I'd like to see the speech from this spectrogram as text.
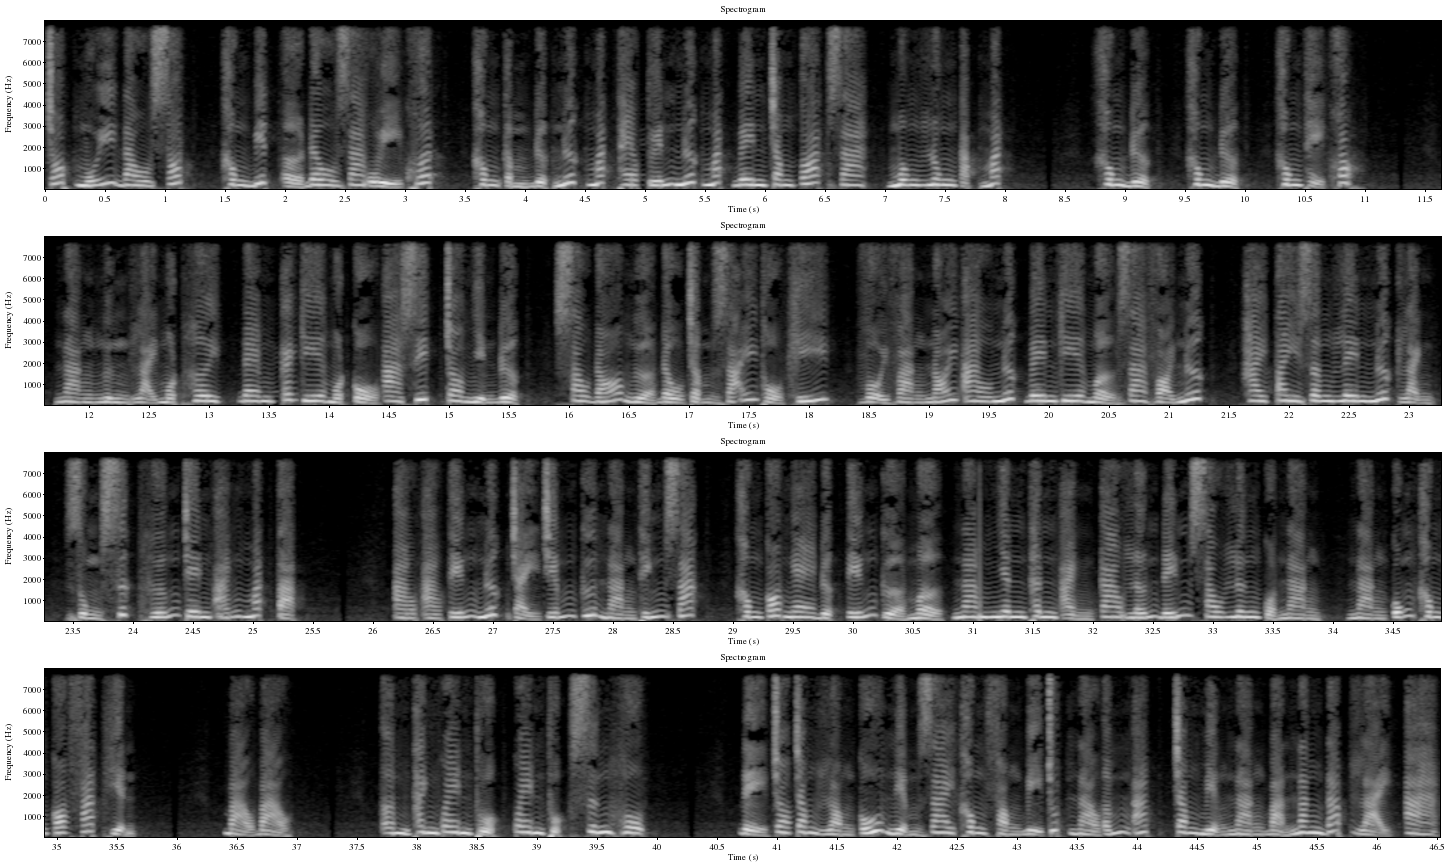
Chóp mũi đau xót, không biết ở đâu ra ủy khuất, không cầm được nước mắt theo tuyến nước mắt bên trong toát ra, mông lung cặp mắt. Không được, không được, không thể khóc. Nàng ngừng lại một hơi, đem cái kia một cổ axit cho nhịn được, sau đó ngửa đầu chậm rãi thổ khí, vội vàng nói ao nước bên kia mở ra vòi nước, hai tay dâng lên nước lạnh, dùng sức hướng trên ánh mắt tạt. Ao ao tiếng nước chảy chiếm cứ nàng thính giác, không có nghe được tiếng cửa mở, nam nhân thân ảnh cao lớn đến sau lưng của nàng, nàng cũng không có phát hiện. Bảo bảo, âm thanh quen thuộc quen thuộc xưng hô. Để cho trong lòng cố niệm dai không phòng bị chút nào ấm áp, trong miệng nàng bản năng đáp lại, à.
